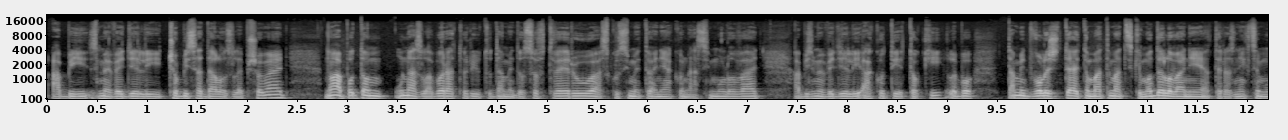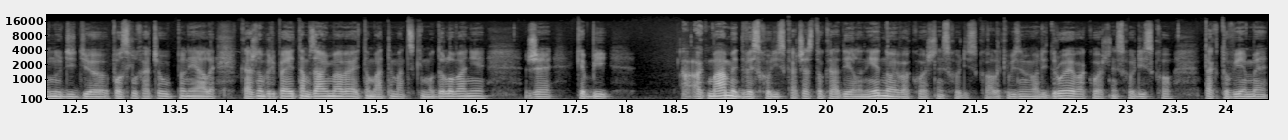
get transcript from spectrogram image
aby sme vedeli, čo by sa dalo zlepšovať. No a potom u nás v laboratóriu to dáme do softvéru a skúsime to aj nejako nasimulovať, aby sme vedeli, ako tie toky, lebo tam je dôležité aj to matematické modelovanie. Ja teraz nechcem unúdiť e, poslucháčov úplne, ale v každom prípade je tam zaujímavé aj to matematické modelovanie, že keby a ak máme dve schodiska, častokrát je len jedno evakuačné schodisko, ale keby sme mali druhé evakuačné schodisko, tak to vieme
